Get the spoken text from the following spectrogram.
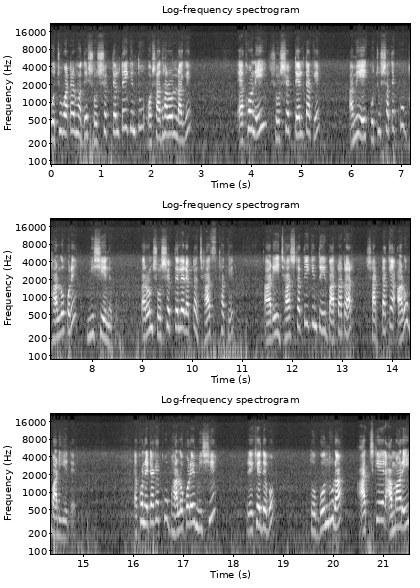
কচু বাটার মধ্যে সর্ষের তেলটাই কিন্তু অসাধারণ লাগে। এখন এই সর্ষের তেলটাকে আমি এই কচুর সাথে খুব ভালো করে মিশিয়ে নেব। কারণ সর্ষের তেলের একটা ঝাঁজ থাকে আর এই ঝাঁজটাতেই কিন্তু এই বাটাটার স্বাদটাকে আরও বাড়িয়ে দেয়। এখন এটাকে খুব ভালো করে মিশিয়ে রেখে দেব। তো বন্ধুরা আজকের আমার এই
